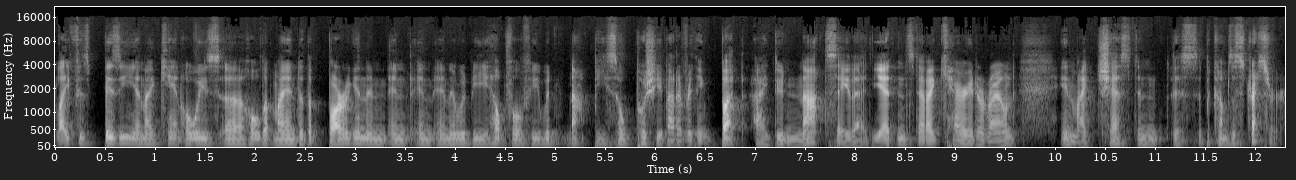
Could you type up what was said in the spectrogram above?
life is busy and I can't always uh, hold up my end of the bargain. And, and, and, and it would be helpful if he would not be so pushy about everything. But I do not say that yet. Instead, I carry it around in my chest, and this becomes a stressor.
